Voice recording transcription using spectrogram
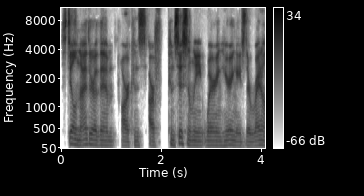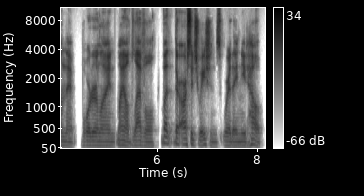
still neither of them are cons- are consistently wearing hearing aids. They're right on that borderline mild level but there are situations where they need help.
